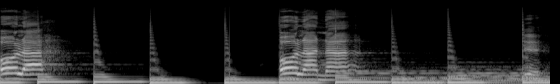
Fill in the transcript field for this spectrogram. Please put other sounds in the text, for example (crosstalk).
Hola. Hola, na. Yeah.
